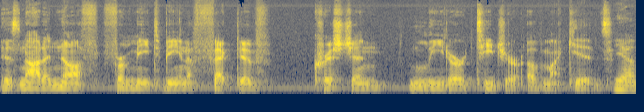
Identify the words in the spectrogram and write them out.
is not enough for me to be an effective Christian leader, teacher of my kids. Yeah,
